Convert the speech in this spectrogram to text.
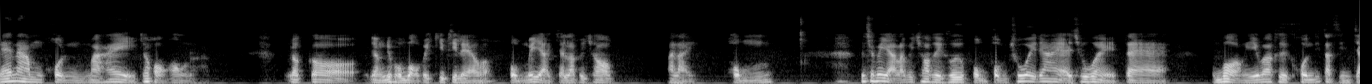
แนะนำคนมาให้เจ้าของห้องนะครับ แล้วก็อย่างที่ผมบอกไปคลิปที่แล้วผมไม่อยากจะรับผิดชอบอะไร ผมไม่ใช่ไม่อยากรับผิดชอบเลยคือ ผมผมช่วยได้อะช่วย แต่ผมบอกอย่างนี้ว่าคือคนที่ตัดสินใจ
